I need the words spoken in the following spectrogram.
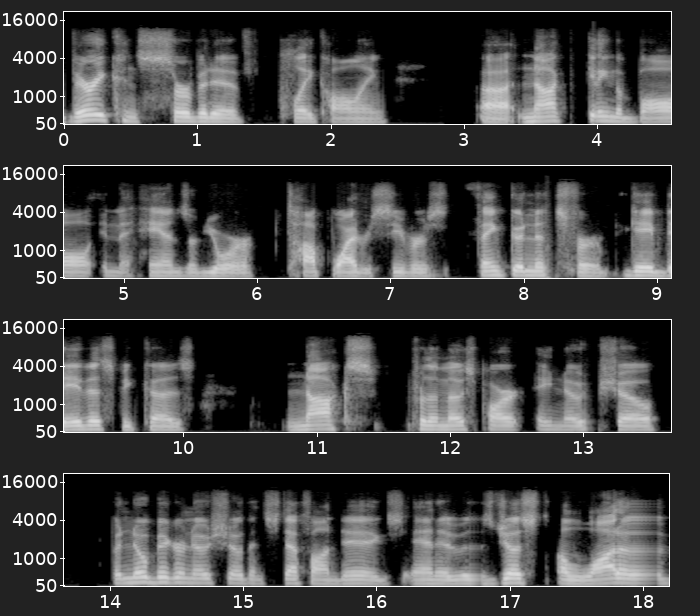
Very conservative play calling, uh, not getting the ball in the hands of your top wide receivers. Thank goodness for Gabe Davis because Knox for the most part, a no show, but no bigger no show than Stefon Diggs. And it was just a lot of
